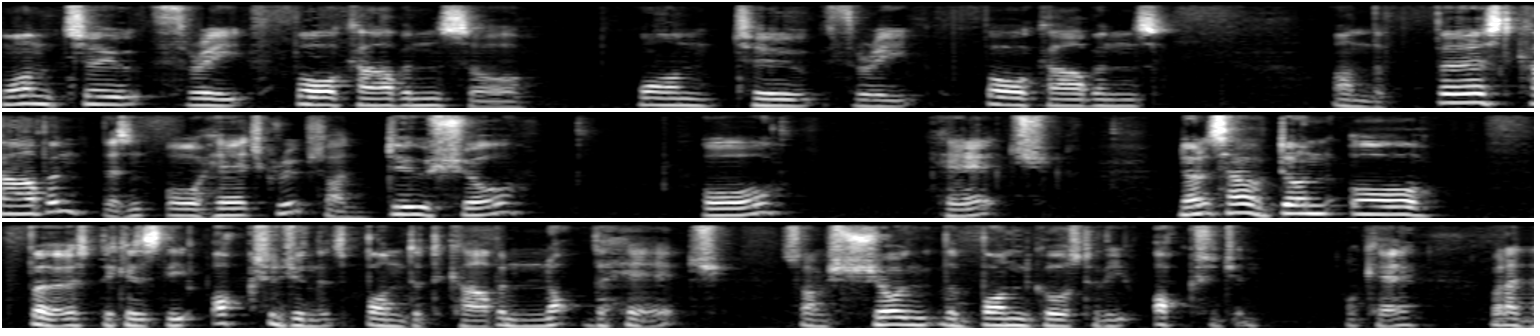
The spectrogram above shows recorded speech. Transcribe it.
one, two, three, four carbons, so one, two, three, four carbons. On the first carbon, there's an OH group, so I do show OH. Notice how I've done O first because it's the oxygen that's bonded to carbon, not the H. So I'm showing that the bond goes to the oxygen. Okay. What I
